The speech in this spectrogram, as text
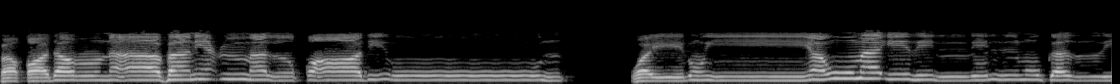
فقدرنا فنعم القادرون. ويل يومئذ للمكذبين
